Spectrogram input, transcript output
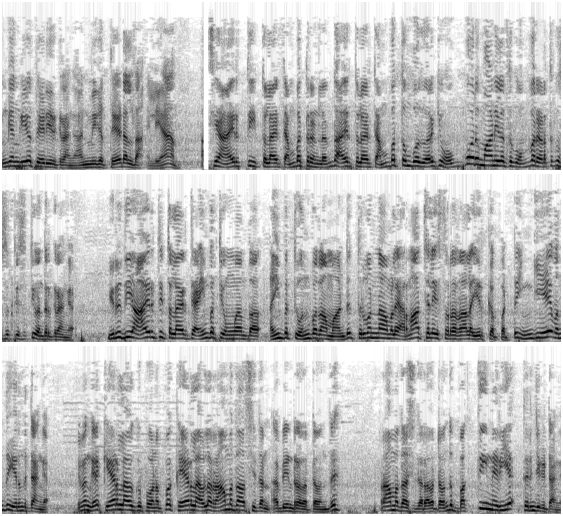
எங்கெங்கேயோ தேடி இருக்கிறாங்க. ஆன்மீக தேடல் தான் இல்லையா? ஆயிரத்தி தொள்ளாயிரத்தி ஐம்பத்தி ரெண்டுல இருந்து ஆயிரத்தி தொள்ளாயிரத்தி ஐம்பத்தொம்போது வரைக்கும் ஒவ்வொரு மாநிலத்துக்கும் ஒவ்வொரு இடத்துக்கும் சுற்றி சுற்றி வந்திருக்கிறாங்க. இறுதி ஆயிரத்தி தொள்ளாயிரத்தி ஐம்பத்தி ஒன்பதாம் ஐம்பத்தி ஒன்பதாம் ஆண்டு திருவண்ணாமலை அருணாச்சலேஸ்வரரால் ஈர்க்கப்பட்டு இங்கேயே வந்து இருந்துட்டாங்க. இவங்க கேரளாவுக்கு போனப்போ கேரளாவில் ராமதாசிதன் அப்படின்றவர்கிட்ட வந்து ராமதாசிதர் அவர்கிட்ட வந்து பக்தி நெறிய தெரிஞ்சுக்கிட்டாங்க.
